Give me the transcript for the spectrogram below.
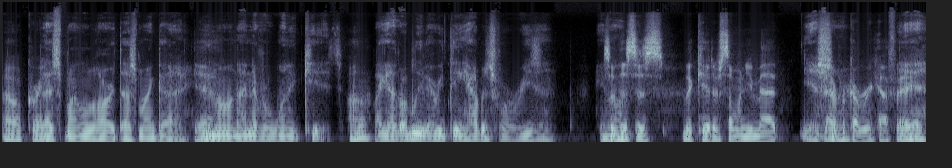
Oh, great. That's my little heart. That's my guy. Yeah. You know, and I never wanted kids. Uh-huh. Like I, I believe everything happens for a reason. You so know? this is the kid of someone you met yes, at sir. Recovery Cafe?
